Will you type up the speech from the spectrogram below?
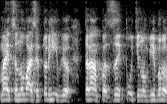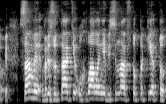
мається на увазі торгівлю Трампа з Путіном в Європі. Саме в результаті ухвалення 18-го пакету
